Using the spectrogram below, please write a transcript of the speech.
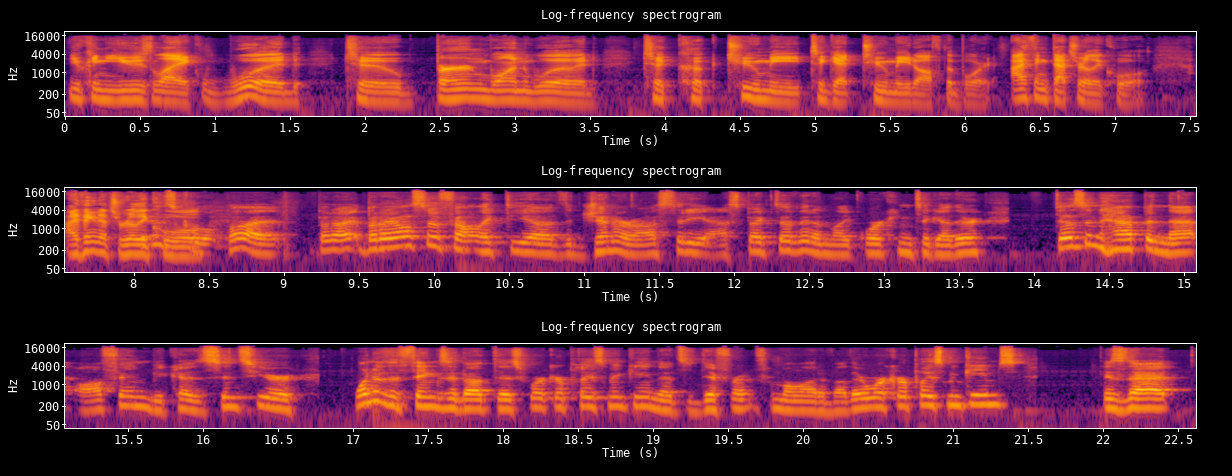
you can use like wood to burn one wood to cook two meat to get two meat off the board i think that's really cool i think that's really cool. cool. but but i but i also felt like the uh, the generosity aspect of it and like working together doesn't happen that often because since you're one of the things about this worker placement game that's different from a lot of other worker placement games is that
